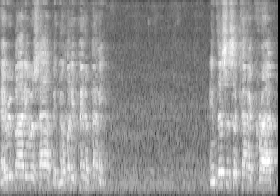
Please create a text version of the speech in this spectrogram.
Everybody was happy. Nobody paid a penny. And this is the kind of crap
